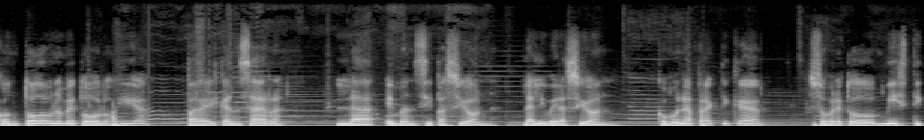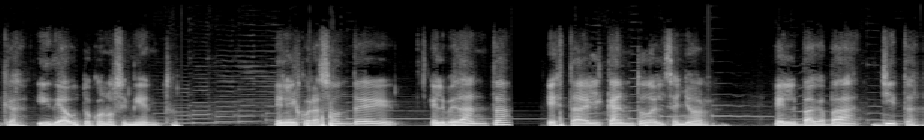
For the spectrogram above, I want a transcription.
con toda una metodología para alcanzar la emancipación, la liberación, como una práctica sobre todo mística y de autoconocimiento. En el corazón de el Vedanta está el canto del Señor, el Bhagavad Gita,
